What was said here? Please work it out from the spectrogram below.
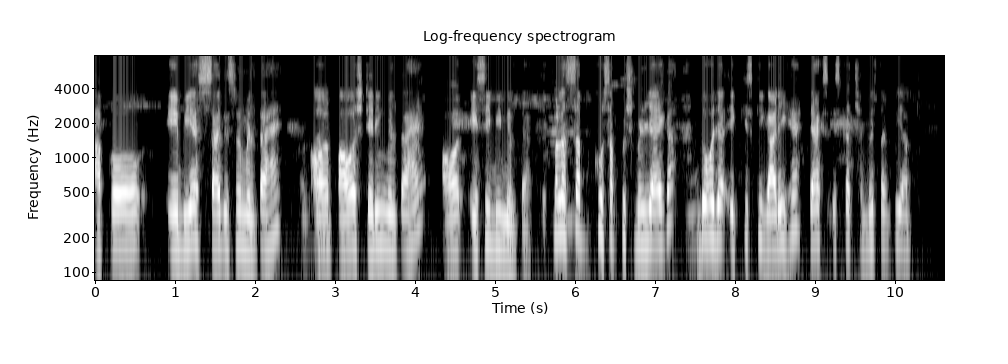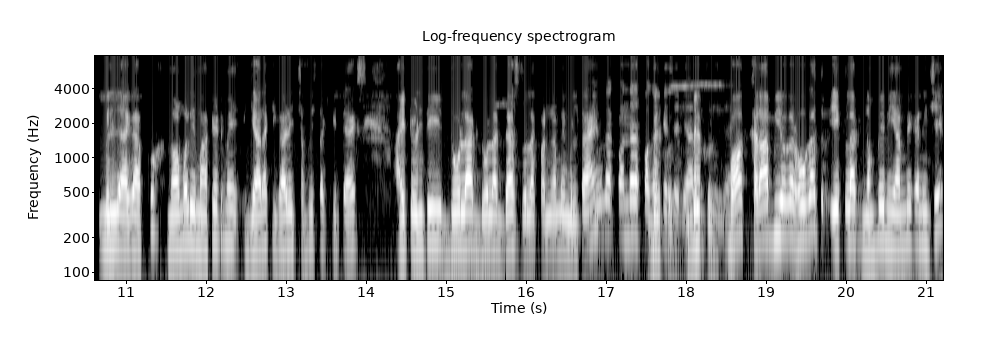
आपको एबीएस शायद इसमें मिलता है और पावर स्टेयरिंग मिलता है। और एसी भी मिलता है। मतलब सबको सब कुछ मिल जाएगा। 2021 की गाड़ी है। टैक्स इसका 26 तक भी आप मिल जाएगा आपको। नॉर्मली मार्केट में 11 की गाड़ी 26 तक की टैक्स आई ट्वेंटी दो लाख दो लाख दस दो लाख पंद्रह में मिलता है। दो लाख पंद्रह पकड़ बिल्कुल बिल्कुल। बहुत खराब भी अगर होगा तो एक लाख नब्बे निन्यानवे का नीचे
